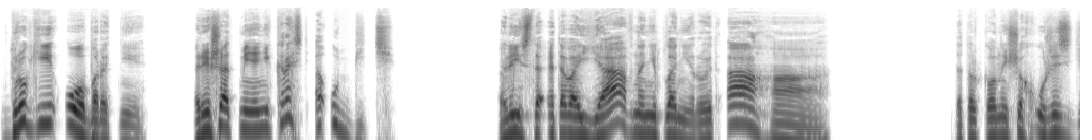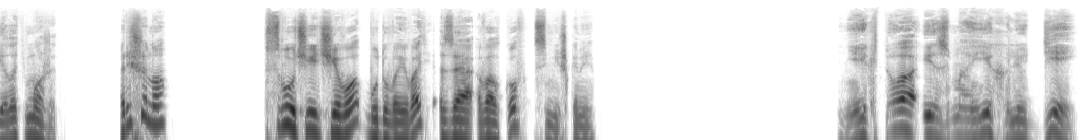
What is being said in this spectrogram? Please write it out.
другие оборотни решат меня не красть, а убить? Листа этого явно не планирует. Ага. Да только он еще хуже сделать может. Решено. В случае чего буду воевать за волков с мишками. Никто из моих людей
